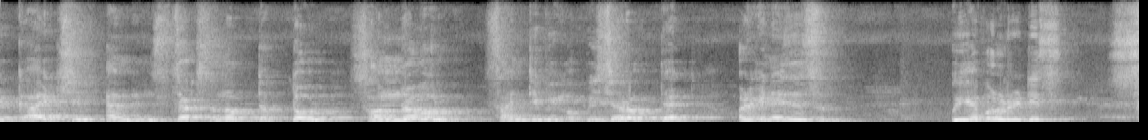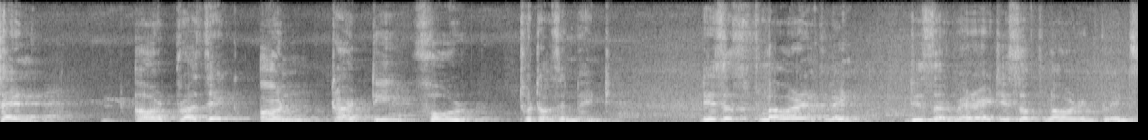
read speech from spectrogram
the guideship and instruction of dr chandrabaru scientific officer of that organization. We have already sent our project on 34 2019 this is flowering plant these are varieties of flowering plants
